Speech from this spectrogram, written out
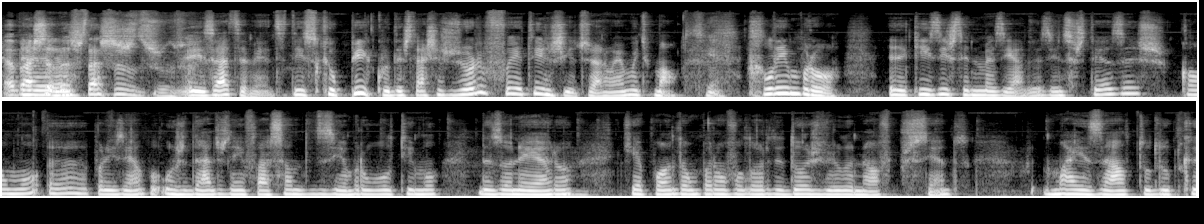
a baixa uh, das taxas de juros. Exatamente. Disse que o pico das taxas de juros foi atingido, já não é muito mal. Sim. Relembrou uh, que existem demasiadas incertezas, como, por exemplo, os dados da inflação de dezembro, o último da zona euro, uhum. que apontam para um valor de 2,9% mais alto do que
